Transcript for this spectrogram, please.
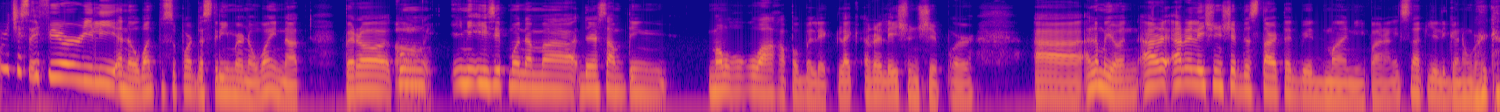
which is if you really ano want to support the streamer no, why not? Pero kung iniisip mo na ma, there's something makukuha ka pabalik like a relationship or ah, alam mo yon a, a relationship that started with money parang it's not really gonna work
